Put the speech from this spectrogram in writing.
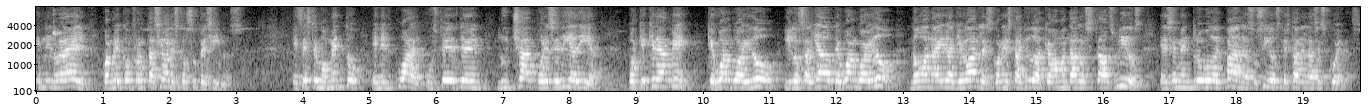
en Israel cuando hay confrontaciones con sus vecinos. Es este momento en el cual ustedes deben luchar por ese día a día, porque créanme que Juan Guaidó y los aliados de Juan Guaidó no van a ir a llevarles con esta ayuda que va a mandar los Estados Unidos, ese mendrugo de pan a sus hijos que están en las escuelas.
